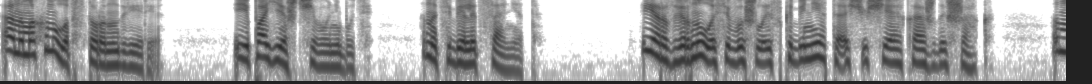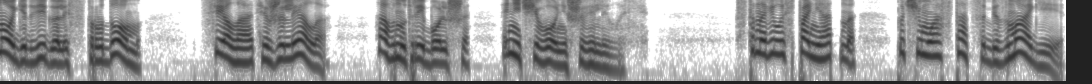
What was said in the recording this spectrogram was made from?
Она махнула в сторону двери. И поешь чего-нибудь. На тебе лица нет. Я развернулась и вышла из кабинета, ощущая каждый шаг. Ноги двигались с трудом, тело отяжелело, а внутри больше ничего не шевелилось. Становилось понятно, почему остаться без магии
